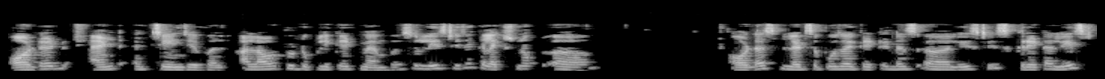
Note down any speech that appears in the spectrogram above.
ordered and changeable allowed to duplicate members. So list is a collection of uh, orders. Let's suppose i created this uh, list is create a list.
